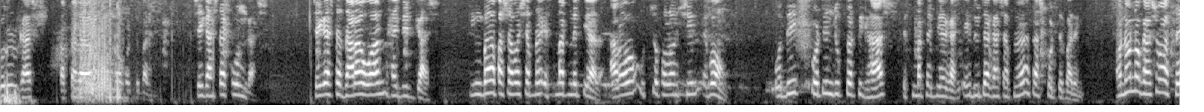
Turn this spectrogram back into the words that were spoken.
গরুর ঘাস আপনারা সংগ্রহ করতে পারেন। সেই ঘাসটা কোন ঘাস? সেই ঘাসটা যারা ওয়ান হাইব্রিড ঘাস, কিংবা পাশাপাশি আপনার স্মার্ট নেপিয়ার, আরও উচ্চ ফলনশীল এবং অধিক প্রোটিনযুক্ত একটি ঘাস, স্মার্ট নেপিয়ার ঘাস, এই দুইটা ঘাস আপনারা চাষ করতে পারেন। অন্যান্য ঘাসও আছে,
